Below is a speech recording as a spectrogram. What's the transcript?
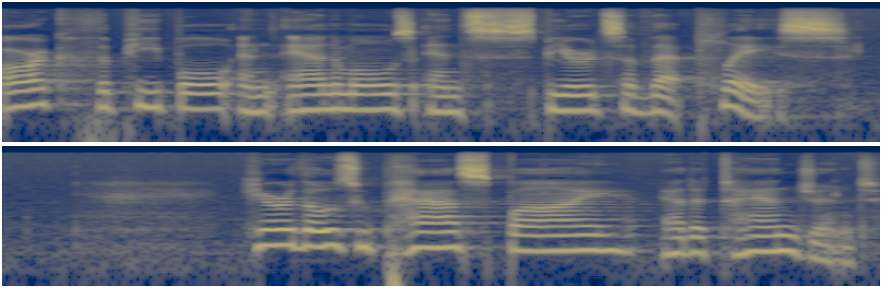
arc the people and animals and spirits of that place. Here are those who pass by at a tangent.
